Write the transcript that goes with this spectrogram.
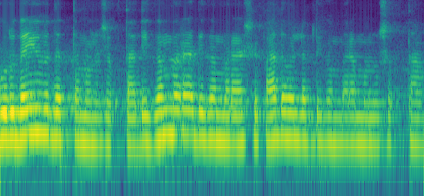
गुरुदैव दत्त म्हणू शकता. दिगंबरा दिगंबरा श्रीपादवल्लभ दिगंबरा म्हणू शकता.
